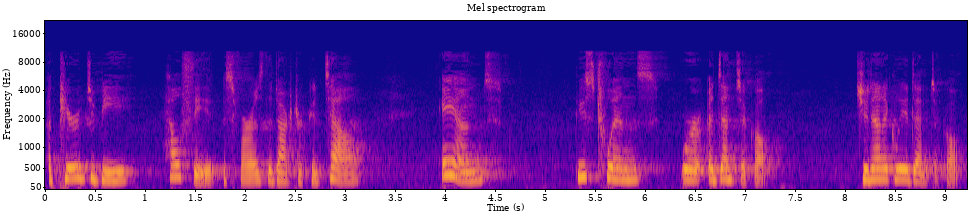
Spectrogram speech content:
appeared to be healthy as far as the doctor could tell and these twins were identical, genetically identical.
